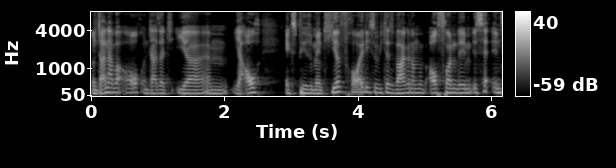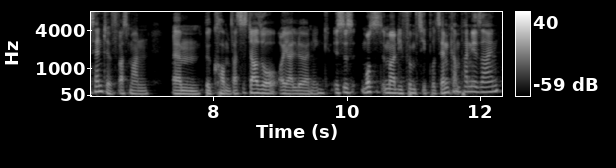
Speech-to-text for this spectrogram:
Und dann aber auch, und da seid ihr ähm, ja auch experimentierfreudig, so wie ich das wahrgenommen habe, auch von dem Incentive, was man ähm, bekommt. Was ist da so euer Learning? Ist es, muss es immer die 50%-Kampagne sein?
